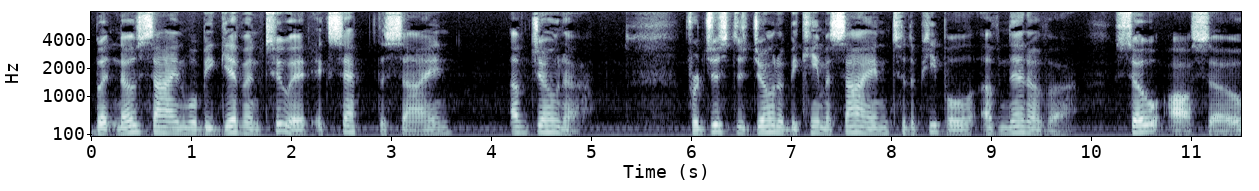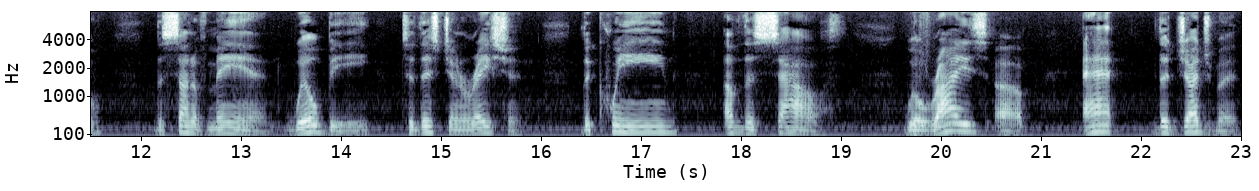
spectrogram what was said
but no sign will be given to it except the sign of Jonah. For just as Jonah became a sign to the people of Nineveh, so also the Son of Man will be to this generation. The Queen of the South will rise up at the judgment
